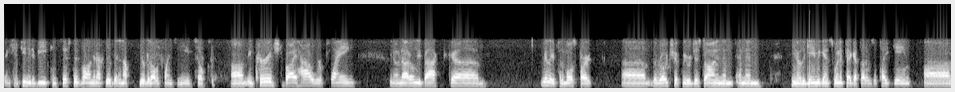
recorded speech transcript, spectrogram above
and continue to be consistent long enough, you'll get enough. You'll get all the points you need. So, um, encouraged by how we're playing. You know, not only back, um, really for the most part, um, the road trip we were just on, and then and then you know the game against Winnipeg. I thought it was a tight game. Uh,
